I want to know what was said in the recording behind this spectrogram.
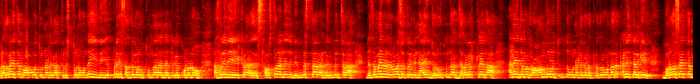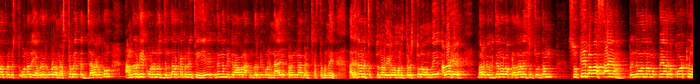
ప్రజలైతే వాపోతున్నట్టుగా తెలుస్తూనే ఉంది. ఇది ఎప్పటికి సర్దమలుగుతుందని అన్నట్టుగా కూడాను అసలు ఇది ఇక్కడ సంస్థలు అనేది నిర్మిస్తారా నిర్మించరా నిజమైన నిర్వాసితులకు న్యాయం జరుగుతుందా జరగట్లేదా అనేది మాత్రం ఆందోళన చెందుతూ ఉన్నట్టుగా ప్రజలు ఉన్నారు. కానీ దానికి భరోసా అయితే మాత్రం ఇస్తూ ఉన్నారు. ఎవరికి కూడా నష్టమైతే జరగదు. అందరికీ కూడాను జిందాల్ కంపెనీ నుంచి ఏ విధంగా మీకు రావాలో అందరికీ కూడా న్యాయపరంగా మేము చేస్తామని అధికారులు చెప్తున్నారు. ఇక్కడ మనకు తెలుస్తూనే ఉంది. అలాగే మరొక విజయంలో ప్రధాన చూద్దాం. సుఖీభవ సాయం రెండు వందల ముప్పై ఆరు కోట్లు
